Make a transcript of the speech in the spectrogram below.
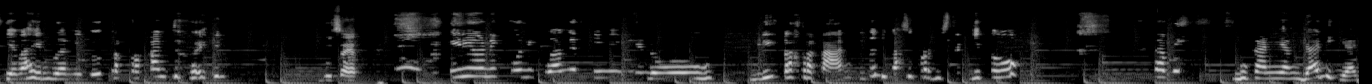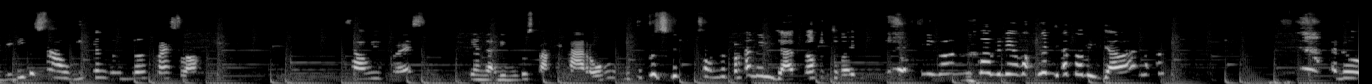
setiap akhir bulan itu truk-trukan coy. Buset. ini unik unik banget ini aduh jadi truk-trukan itu dikasih per distrik gitu. Tapi bukan yang jadi ya. Jadi itu sawi yang bener fresh loh. Sawi fresh yang nggak dibungkus pakai karung itu tuh sampai pernah yang jatuh coy. Ini banget kok gede banget jatuh di jalan. Aduh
